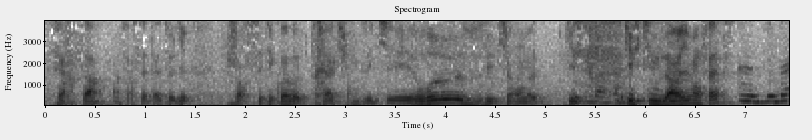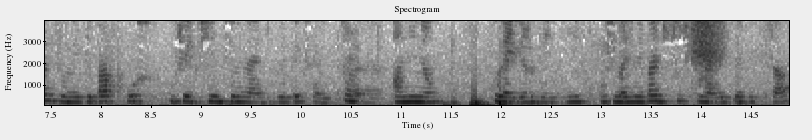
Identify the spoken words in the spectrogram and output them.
faire ça, à faire cet atelier, genre c'était quoi votre réaction? Vous étiez heureuse? Vous étiez en mode qu'est-ce qu'est-ce qui nous arrive en fait? Euh, de base, on n'était pas pour. On s'est dit une semaine à la bibliothèque, ça allait être Euh, ennuyant. Qu'on allait lire des livres. On s'imaginait pas du tout ce qu'on allait faire avec ça.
